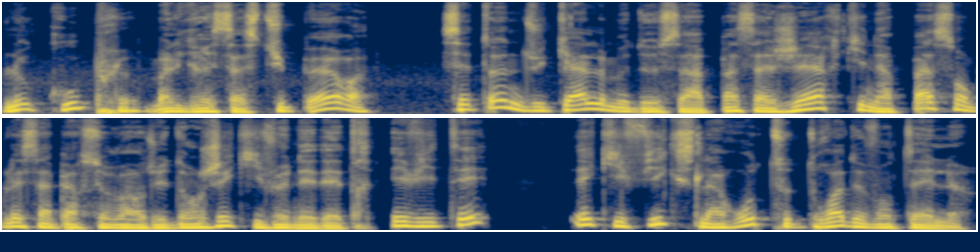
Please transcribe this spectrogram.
Le couple, malgré sa stupeur, s'étonne du calme de sa passagère qui n'a pas semblé s'apercevoir du danger qui venait d'être évité et qui fixe la route droit devant elle.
